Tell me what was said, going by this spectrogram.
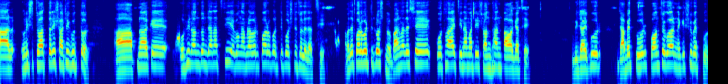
আর উনিশশো চুয়াত্তরই সঠিক উত্তর। আপনাকে অভিনন্দন জানাচ্ছি এবং আমরা আবার পরবর্তী প্রশ্নে চলে যাচ্ছি। আমাদের পরবর্তী প্রশ্ন, বাংলাদেশে কোথায় চীনামাটির সন্ধান পাওয়া গেছে? বিজয়পুর, জাবেদপুর, পঞ্চগড় নাকি সুবেদপুর?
